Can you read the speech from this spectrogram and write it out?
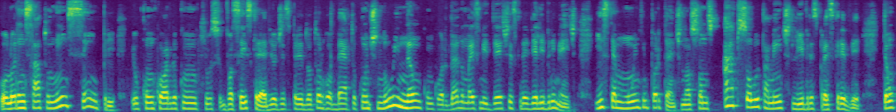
Ô Lorenzato, nem sempre eu concordo com o que você escreve. Eu disse para ele, doutor Roberto, continue não concordando, mas me deixe escrever livremente. Isso é muito importante. Nós somos absolutamente livres para escrever. Então,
